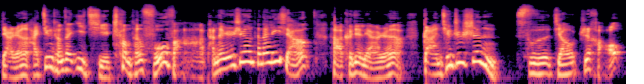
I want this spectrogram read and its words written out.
俩人还经常在一起畅谈佛法，谈谈人生，谈谈理想，哈，可见两人啊感情之深，私交之好。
